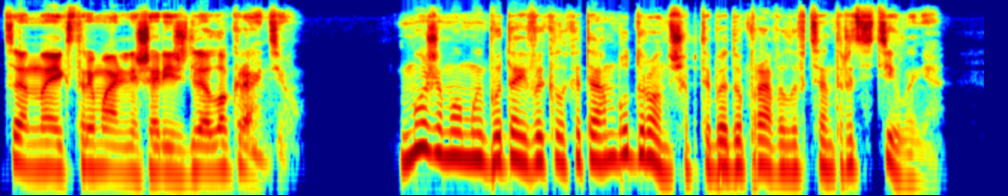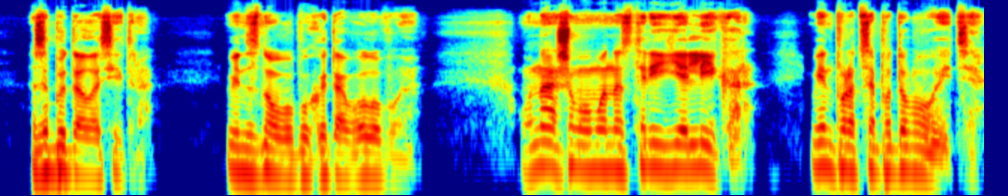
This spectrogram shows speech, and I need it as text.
це найекстремальніша річ для локранців. Можемо ми бодай викликати амбудрон, щоб тебе доправили в центр зцілення? Запитала Сітра. Він знову похитав головою. У нашому монастирі є лікар. Він про це потурбується.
